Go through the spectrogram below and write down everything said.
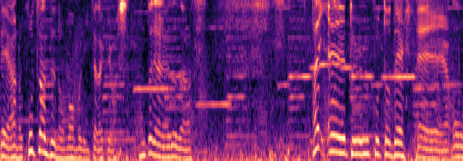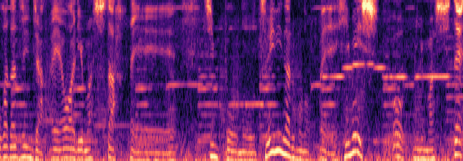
であの交通安全のお守りいただきました。本当にありがとうございます。はい、えー、ということで、えー大型神社、えー終わりました、えー、珍宝の対になるもの、えー姫石を見まして、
